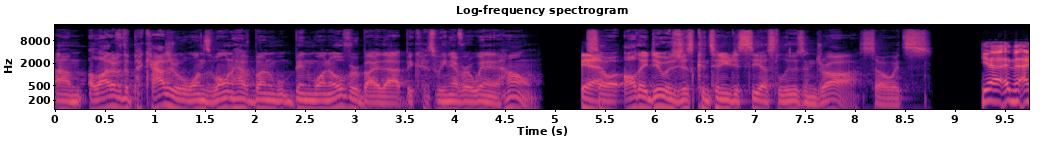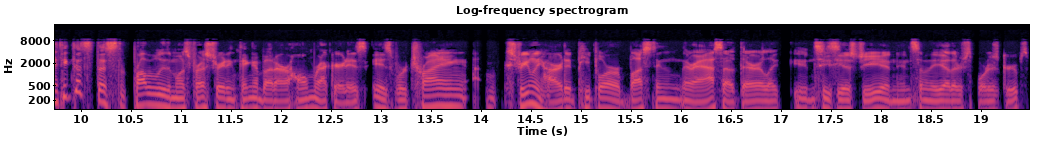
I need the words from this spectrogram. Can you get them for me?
um, a lot of the casual ones won't have been been won over by that because we never win at home. Yeah. So all they do is just continue to see us lose and draw. So it's Yeah, and I think that's that's probably the most frustrating thing about our home record is is we're trying extremely hard and people are busting their ass out there like in CCSG and in some of the other supporters groups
